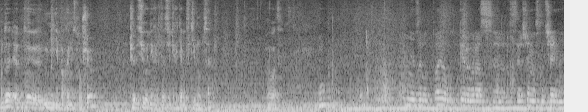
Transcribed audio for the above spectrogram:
Ну, твое твое мнение пока не слушаю. Что-то сегодня хотел сегодня хотя бы втянуться. Вот. Ну, Меня зовут Павел. Первый раз э, совершенно случайно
